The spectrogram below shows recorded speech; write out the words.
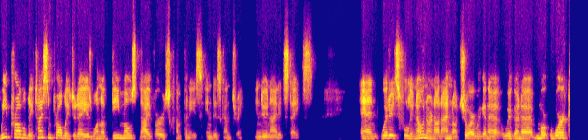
We probably, Tyson probably today is one of the most diverse companies in this country, in the United States. And whether it's fully known or not i'm not sure. We're gonna we're gonna work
